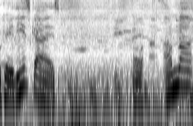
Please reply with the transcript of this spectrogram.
Okay, these guys. Oh, I'm not.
